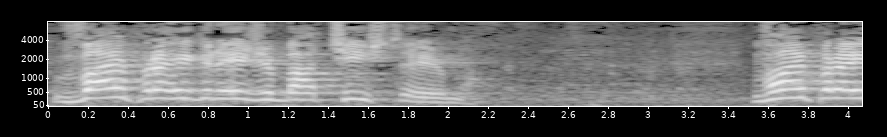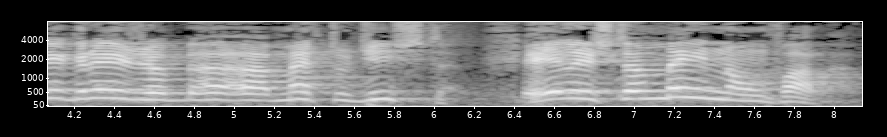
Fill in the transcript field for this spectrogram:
vai para a igreja batista, irmão. Vai para a igreja uh, metodista. Eles também não falam.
